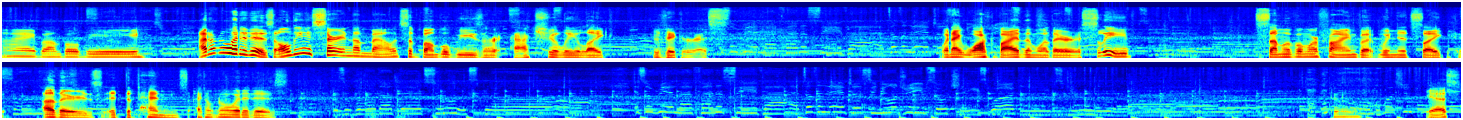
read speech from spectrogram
Hi, Bumblebee. I don't know what it is. Only a certain amounts of bumblebees are actually like vigorous. When I walk by them while they're asleep, some of them are fine, but when it's like others, it depends. I don't know what it is. Yes.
